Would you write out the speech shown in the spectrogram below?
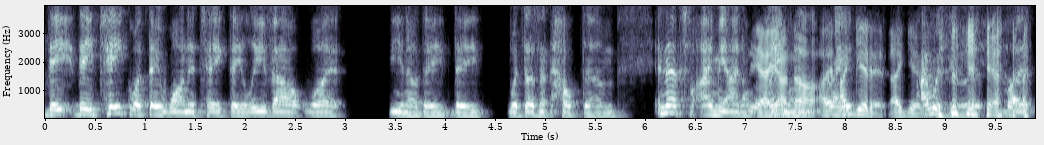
they they take what they want to take they leave out what you know they they what doesn't help them and that's i mean i don't yeah yeah them, no I. I, get it i get it i would do it yeah. but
